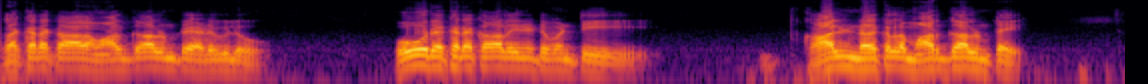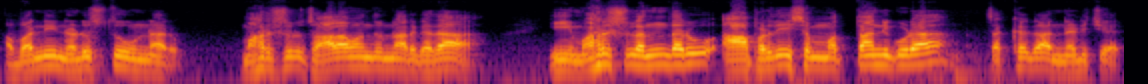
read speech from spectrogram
రకరకాల మార్గాలు ఉంటాయి అడవిలో. ఓ రకరకాలైనటువంటి కాలి నరకల మార్గాలు ఉంటాయి అవన్నీ నడుస్తూ ఉన్నారు. మహర్షులు చాలామంది ఉన్నారు కదా. ఈ మహర్షులందరూ ఆ ప్రదేశం మొత్తాన్ని కూడా చక్కగా నడిచారు.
